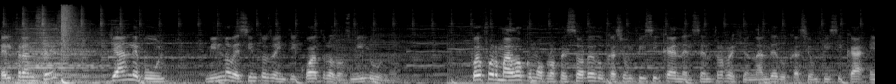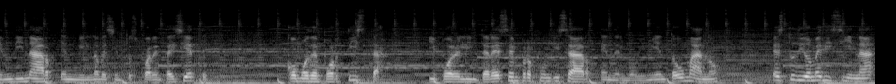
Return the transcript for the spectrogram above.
El francés Jean Lebouche, 1924-2001, fue formado como profesor de educación física en el Centro Regional de Educación Física en Dinard en 1947. Como deportista y por el interés en profundizar en el movimiento humano, estudió medicina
